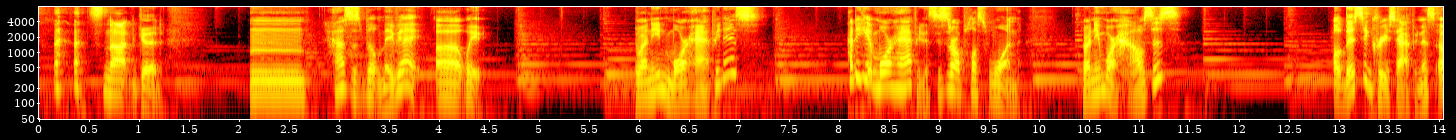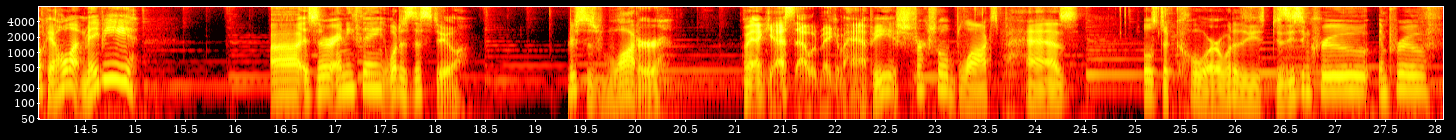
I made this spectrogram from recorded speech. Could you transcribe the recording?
That's not good. Hmm, how's this built? Maybe I, uh, wait. Do I need more happiness? How do you get more happiness? These are all plus one. Do I need more houses? Oh, this increased happiness. Okay, hold on. Maybe, uh, is there anything? What does this do? Produces water. I mean, I guess that would make him happy. Structural blocks, paths. Decor. What are these? Does these improve improve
